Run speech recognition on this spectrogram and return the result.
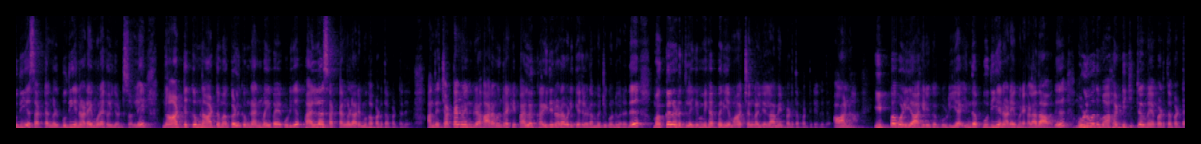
புதிய சட்டங்கள் புதிய நடைமுறைகள் என்று சொல்லி நாட்டுக்கும் நாட்டு மக்களுக்கும் நன்மை பயக்கூடிய பல சட்டங்கள் சட்டங்கள் அறிமுகப்படுத்தப்பட்டது. அந்த சட்டங்களின் பிரகாரம் இன்றைக்கு பல கைது நடவடிக்கைகள் இடம்பெற்றுக் கொண்டு வருது. மக்களிடத்திலையும் மிகப்பெரிய மாற்றங்கள் எல்லாம் ஏற்படுத்தப்பட்டிருக்குது ஆனால் இப்போ வழியாக இருக்கக்கூடிய இந்த புதிய நடைமுறைகள் அதாவது முழுவதுமாக டிஜிட்டல் மயப்படுத்தப்பட்ட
